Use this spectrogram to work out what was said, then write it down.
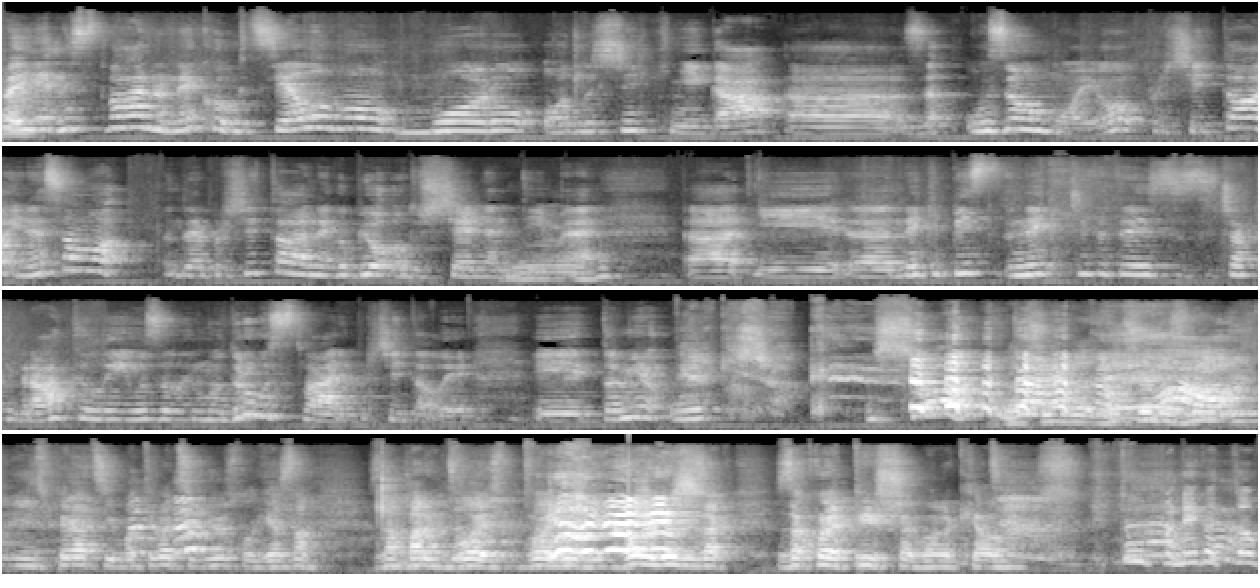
pa je ne stvarno, neko u cijelovom moru odličnih knjiga uh, za- uzeo moju, pročitao i ne samo da je pročitao, nego bio oduševljen time. Mhm. Uh, I uh, neki, pis, neki čitatelji su se čak i vratili i uzeli mu drugu stvar i pročitali. I to mi je uvijek Šok. šok. Znači, da, znači, da wow. znam inspiraciju i motivaciju i uslug, ja znam, znam barem dvoje, dvoje ljudi, dvoje ljudi za, za koje pišem, ono kao, Tu pa nekad to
